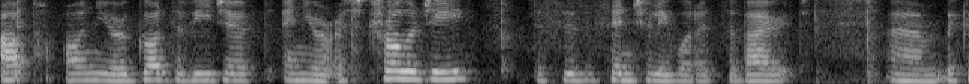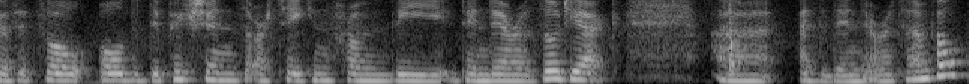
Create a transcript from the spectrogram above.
up on your gods of Egypt and your astrology. This is essentially what it's about. Um, because it's all all the depictions are taken from the Dendera zodiac uh, at the Dendera temple,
